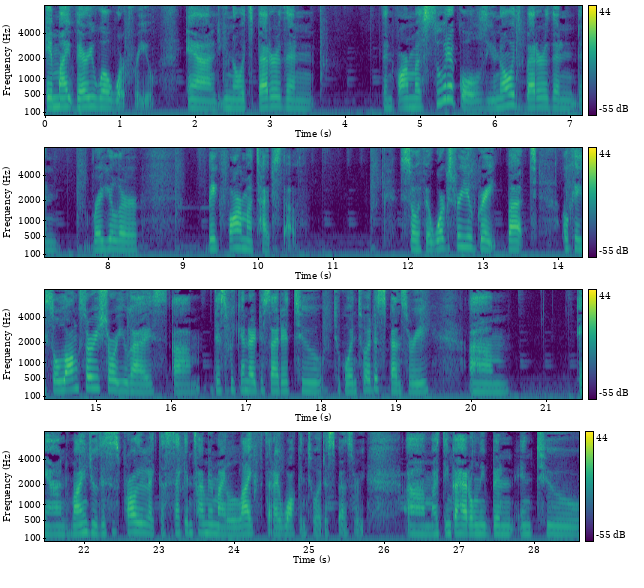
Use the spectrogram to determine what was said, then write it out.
It might very well work for you. And, you know, it's better than than pharmaceuticals, you know, it's better than than regular big pharma type stuff. So if it works for you, great. But okay, so long story short, you guys, um, this weekend I decided to to go into a dispensary. Um, and mind you, this is probably like the second time in my life that I walk into a dispensary. Um, I think I had only been into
